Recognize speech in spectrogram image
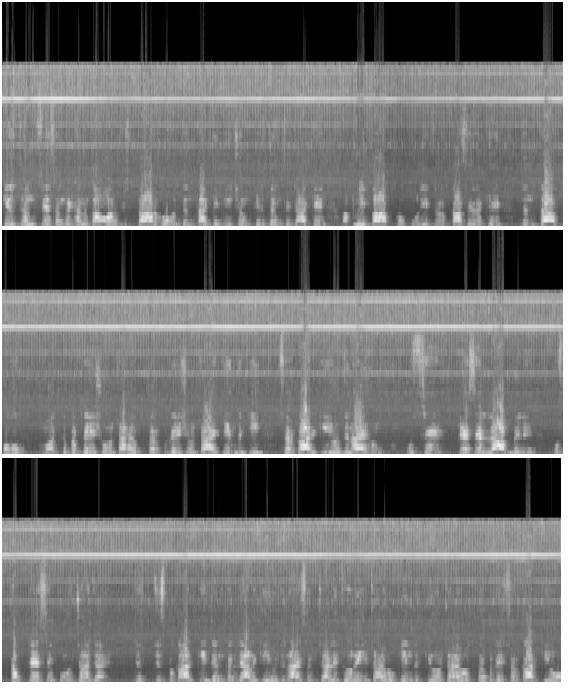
किस ढंग से संगठन का और विस्तार हो, जनता के बीच हम किस ढंग से जाके अपनी बात को पूरी दृढ़ता से रखें, जनता को मध्य प्रदेश हो, चाहे उत्तर प्रदेश हो, चाहे केंद्र की सरकार की योजनाएँ हों, उससे कैसे लाभ मिले, उस तक कैसे पहुँचा जाए जिस जिस प्रकार की जन कल्याण की योजनाएँ संचालित हो रही हैं चाहे वो केंद्र की हो चाहे वो उत्तर प्रदेश सरकार की हो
